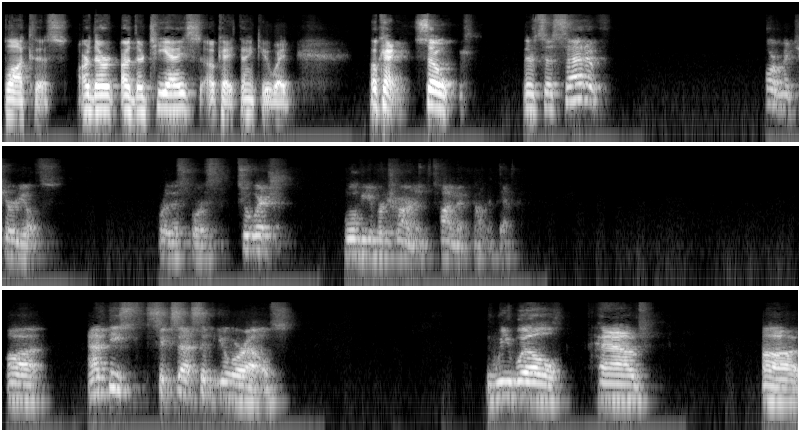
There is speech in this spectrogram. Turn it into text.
block this. Are there are there TAs? Okay, thank you, Wade. Okay, so there's a set of core materials for this course to which we'll be returning time and time again. Uh, at these successive URLs, we will have uh,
